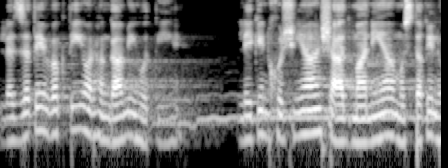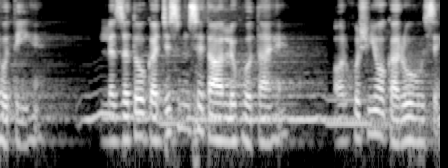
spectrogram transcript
لذتیں وقتی اور ہنگامی ہوتی ہیں۔ لیکن خوشیاں، شادمانیاں مستقل ہوتی ہیں۔ لذتوں کا جسم سے تعلق ہوتا ہے اور خوشیوں کا روح سے۔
